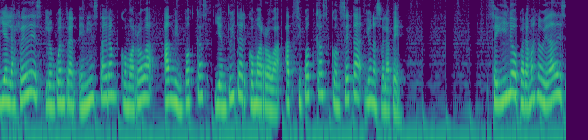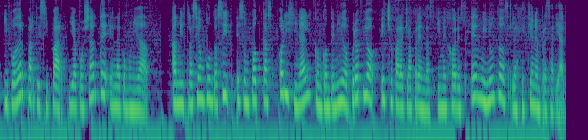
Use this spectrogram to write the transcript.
Y en las redes lo encuentran en Instagram como arroba adminpodcast y en Twitter como arroba adsipodcast con Z y una sola P. Seguilo para más novedades y poder participar y apoyarte en la comunidad. Administración.zip es un podcast original con contenido propio hecho para que aprendas y mejores en minutos la gestión empresarial.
